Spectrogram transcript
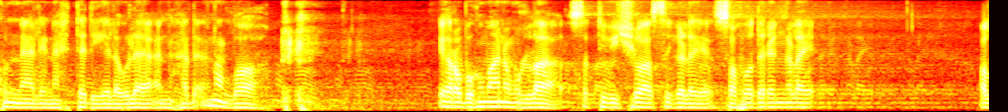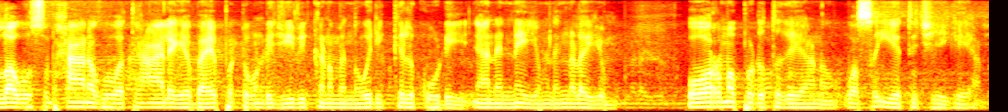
കുന്ന ലിനഹ്തദിയ ലൗലാ അൻ ഹദാന അല്ലാഹ്. ഏറെ ബഹുമാനമുള്ള സത്യവിശ്വാസികളെ സഹോദരങ്ങളെ അള്ളാഹു വതആലയെ ഭയപ്പെട്ടുകൊണ്ട് ജീവിക്കണമെന്ന് ഒരിക്കൽ കൂടി ഞാൻ എന്നെയും നിങ്ങളെയും ഓർമ്മപ്പെടുത്തുകയാണ് വസയ്യത്ത് ചെയ്യുകയാണ്.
